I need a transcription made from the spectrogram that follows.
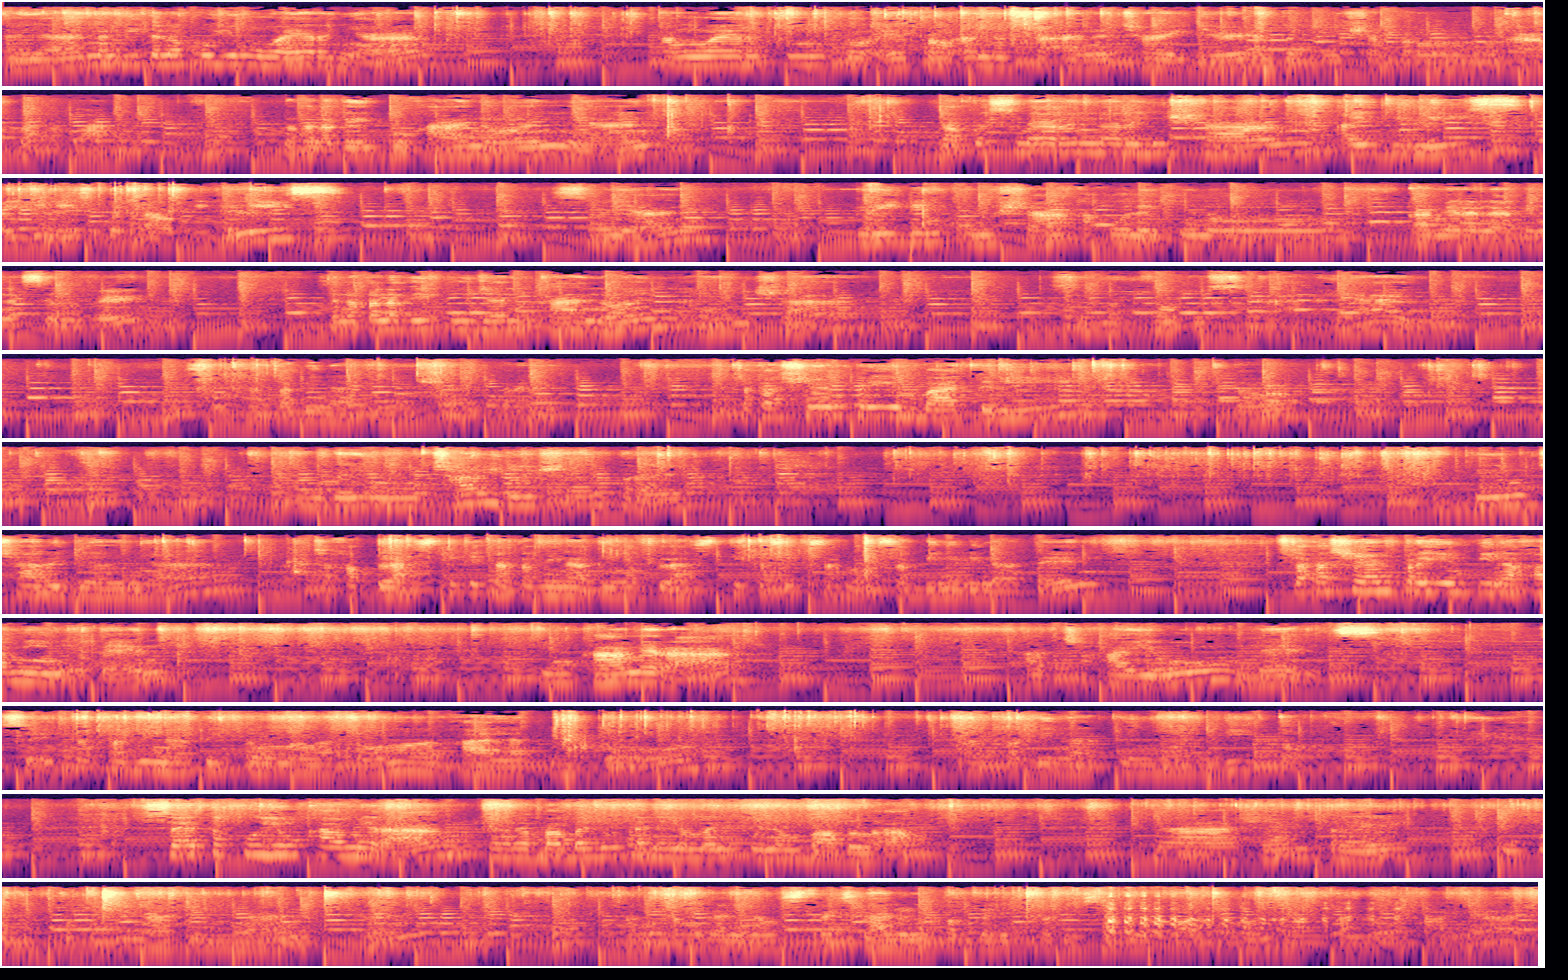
ayan, nandito na po yung wire niya. Ang wire po ito ay pang ano sa ano, charger. Ito po siya pang haba-haba. Nakalagay po kanon. Yan. Tapos, meron na rin siyang ID lace. ID lace ba tawag dito? Lace. So, yan grading po siya. Kakulay po nung camera natin na silver. So, nakalagay po dyan Canon. Ayan siya. So, tatabi natin yung syempre. Tsaka, syempre, yung battery. Ito. And then, yung charger, syempre. Ito yung charger niya tsaka plastic. Itatabi natin yung plastic kasi kasama sa binili natin. Tsaka syempre yung pinaka main event, yung camera, at tsaka yung lens. So itatabi natin itong mga to, mga kalat na to. Tatabi natin yan dito. So ito po yung camera na nababalutan na naman po ng bubble wrap. Na syempre, puputok-putokin natin yan. Yan. Ang tanggal ng stress, lalo na paggalit pa din sa jowa mo. Nakakaloka yan.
